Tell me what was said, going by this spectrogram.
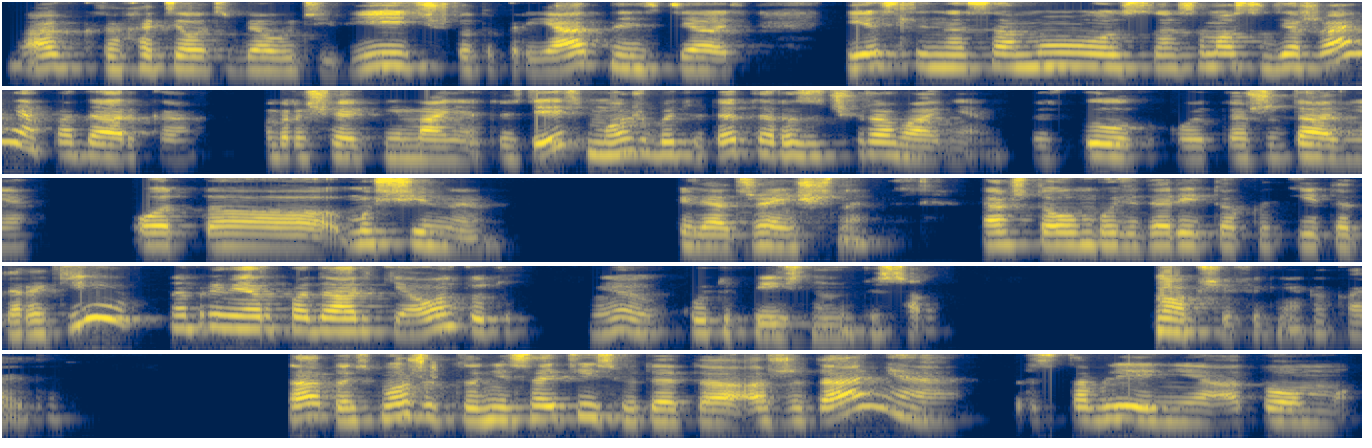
да, хотел тебя удивить, что-то приятное сделать. Если на само, на само содержание подарка обращать внимание, то здесь может быть вот это разочарование. То есть было какое-то ожидание от э, мужчины или от женщины, да, что он будет дарить только какие-то дорогие, например, подарки, а он тут мне какую-то песню написал. Ну, вообще фигня какая-то. Да, то есть может не сойтись вот это ожидание, представление о том,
